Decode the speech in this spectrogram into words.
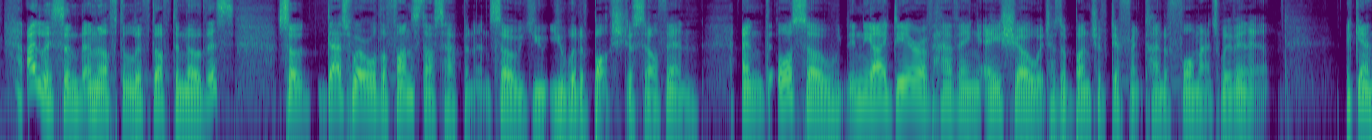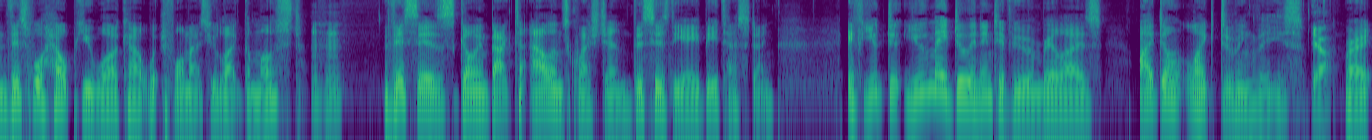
I listened enough to Liftoff to know this. So that's where all the fun stuff's happening. So you you would have boxed yourself in. And also in the idea of having a show which has a bunch of different kind of formats within it. Again, this will help you work out which formats you like the most. Mm-hmm. This is going back to Alan's question. This is the A/B testing. If you do, you may do an interview and realize I don't like doing these Yeah. right?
